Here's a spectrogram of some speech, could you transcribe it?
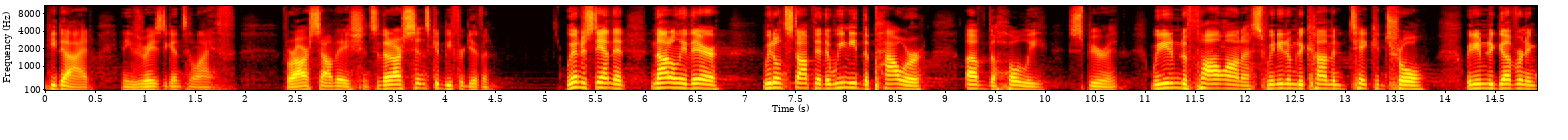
He died, and He was raised again to life for our salvation so that our sins could be forgiven. We understand that not only there, we don't stop there, that we need the power of the Holy Spirit. We need Him to fall on us. We need Him to come and take control. We need Him to govern and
